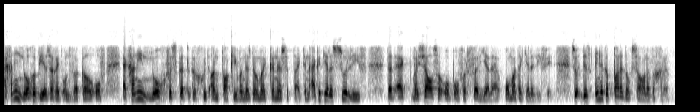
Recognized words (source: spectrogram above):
ek gaan nie nog 'n besigheid ontwikkel of ek gaan nie nog verskriklike goed aanpak nie want dis nou my kinders se tyd en ek het julle so lief dat ek myself sal opoffer vir julle omdat ek julle liefhet. So dis eintlik 'n paradoksale begrip.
